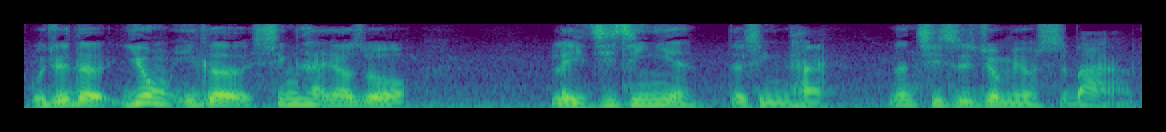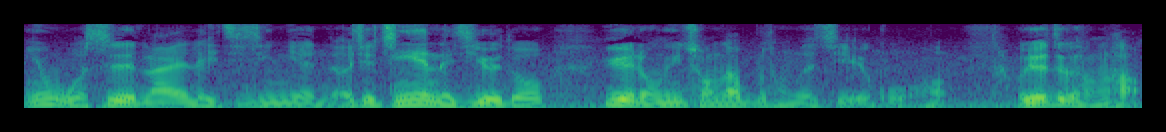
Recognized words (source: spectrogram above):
我觉得用一个心态叫做累积经验的心态，那其实就没有失败啊。因为我是来累积经验的，而且经验累积越多，越容易创造不同的结果哈。我觉得这个很好。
